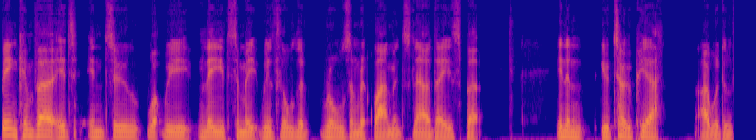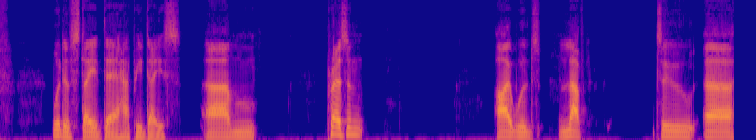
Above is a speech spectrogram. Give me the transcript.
been converted into what we need to meet with all the rules and requirements nowadays. But in an utopia, I would have would have stayed there. Happy days. Um, present, I would love to uh,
